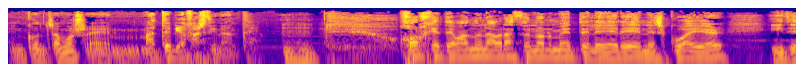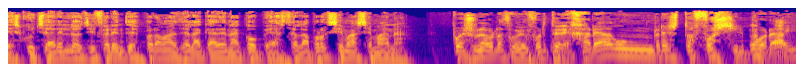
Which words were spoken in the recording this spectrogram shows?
encontramos eh, materia fascinante. Jorge, te mando un abrazo enorme, te leeré en Squire y te escucharé en los diferentes programas de la cadena COPE. Hasta la próxima semana. Pues un abrazo muy fuerte. Dejaré algún resto fósil por ahí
